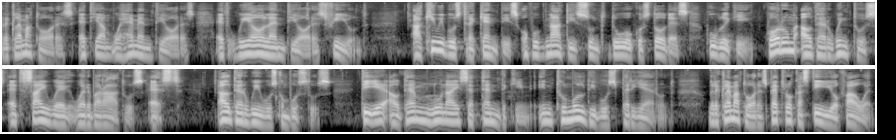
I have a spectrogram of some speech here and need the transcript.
reclamatores etiam vehementiores et violentiores fiunt. A civibus trecentis oppugnati sunt duo custodes publici quorum alter vinctus et saewe verbaratus est. Alter vivus combustus. Tie autem lunae septembdecim in tumultibus perierunt reclamatores Petro Castillo fauet,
